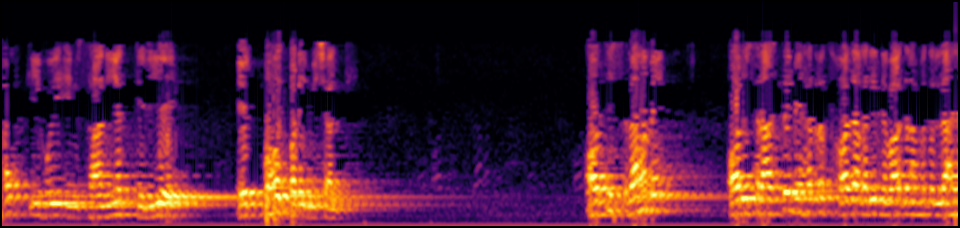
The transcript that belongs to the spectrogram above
بھر کی ہوئی انسانیت کے لیے ایک بہت بڑی مثال تھی۔ اور اس راہ میں اور اس راستے میں حضرت خواجہ غریب نواز رحمۃ اللہ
